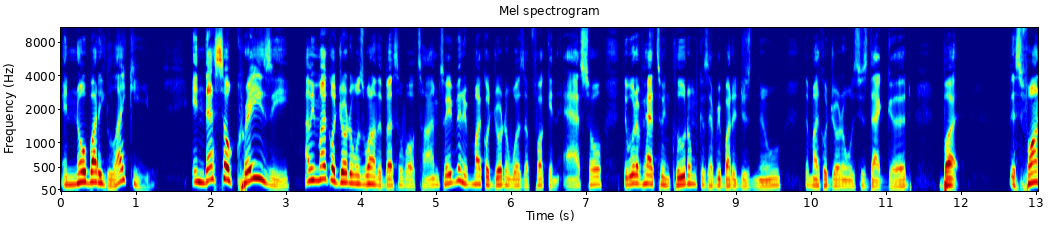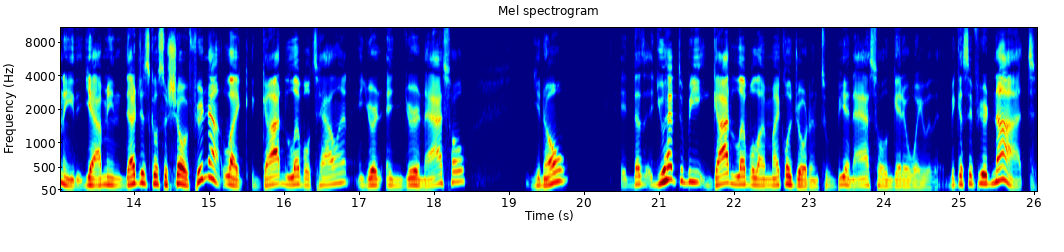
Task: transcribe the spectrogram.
and nobody liking you. And that's so crazy. I mean, Michael Jordan was one of the best of all time. So even if Michael Jordan was a fucking asshole, they would have had to include him because everybody just knew that Michael Jordan was just that good. But it's funny. Yeah, I mean that just goes to show if you're not like god level talent and you're and you're an asshole, you know, it does. You have to be god level like Michael Jordan to be an asshole and get away with it. Because if you're not,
